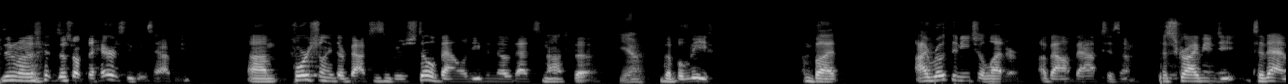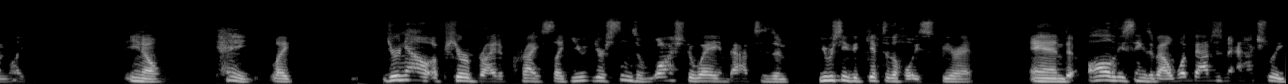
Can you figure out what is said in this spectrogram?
didn't want to disrupt the heresy that was happening. Um. Fortunately, their baptisms are still valid, even though that's not the yeah the belief. But I wrote them each a letter about baptism, describing to, to them like, you know, hey, like you're now a pure bride of Christ. Like you, your sins are washed away in baptism. You receive the gift of the Holy Spirit, and all these things about what baptism actually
